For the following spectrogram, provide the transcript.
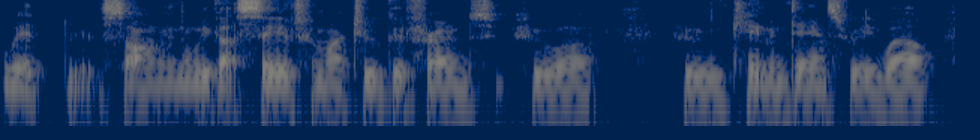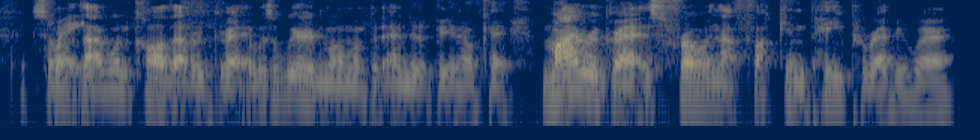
We had, we had a song, and then we got saved from our two good friends who uh, who came and danced really well. So Great. I wouldn't call that regret. It was a weird moment, but it ended up being okay. My regret is throwing that fucking paper everywhere,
